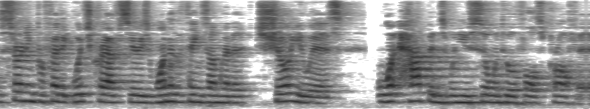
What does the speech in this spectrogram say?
Discerning Prophetic Witchcraft series, one of the things I'm going to show you is what happens when you sow into a false prophet.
